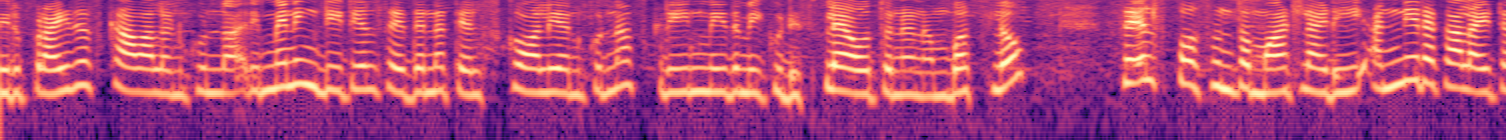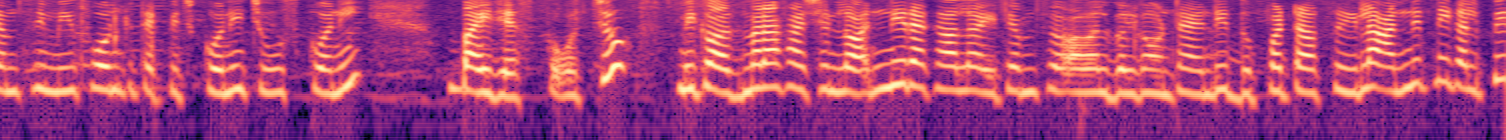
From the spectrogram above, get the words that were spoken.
మీరు ప్రైజెస్ కావాలనుకున్న రిమైనింగ్ డీటెయిల్స్ ఏదైనా తెలుసుకోవాలి అనుకున్న స్క్రీన్ మీద మీకు డిస్ప్లే అవుతున్న నంబర్స్లో సేల్స్ పర్సన్తో మాట్లాడి అన్ని రకాల ఐటమ్స్ని మీ ఫోన్కి తెప్పించుకొని చూసుకొని బై చేసుకోవచ్చు. మీకు అజ్మరా ఫ్యాషన్లో అన్ని రకాల ఐటమ్స్ అవైలబుల్గా ఉంటాయండి. దుప్పటాస్ ఇలా అన్నింటినీ కలిపి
